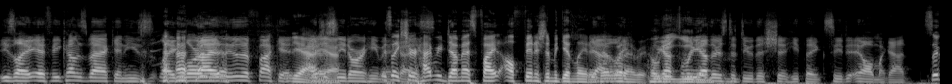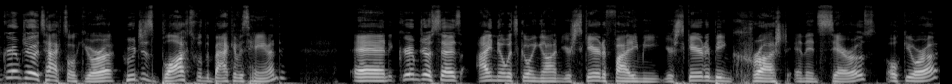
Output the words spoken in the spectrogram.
he's like, if he comes back and he's like, Lord, I uh, fuck it. Yeah, I just yeah. need Orihime. It's like, sure, have your dumbass fight. I'll finish him again later. yeah, but like, whatever. we got three yeeted. others to do this shit. He thinks he. d- Oh my god. So Grimmjow attacks Ulquiorra, who just blocks with the back of his hand. And Grimmjow says, I know what's going on. You're scared of fighting me. You're scared of being crushed. And then Ceros, Ulquiorra,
